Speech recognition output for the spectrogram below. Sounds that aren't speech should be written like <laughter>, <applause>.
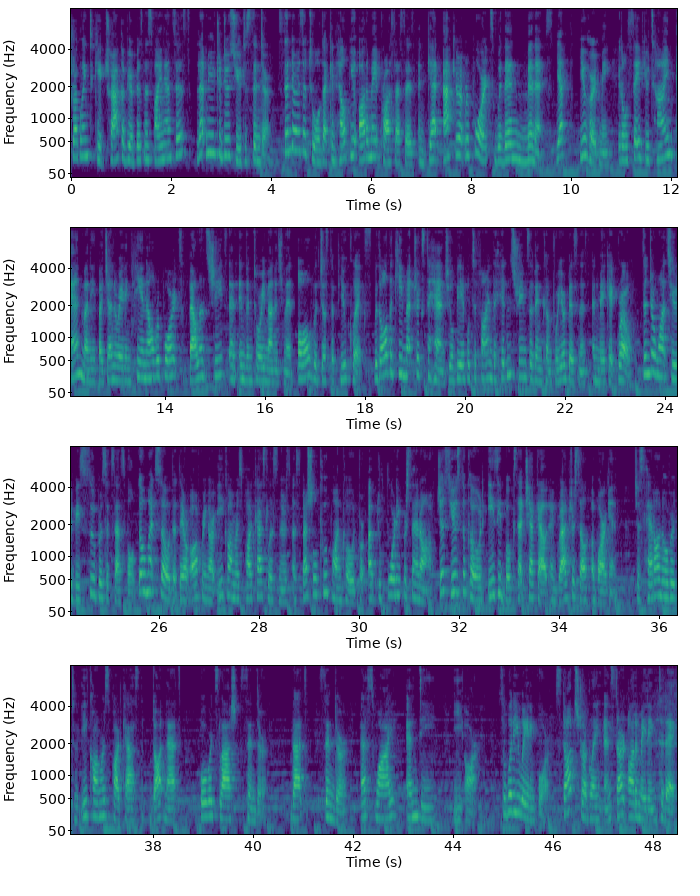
struggling to keep track of your business finances? Let me introduce you to Synder. Synder is a tool that can help you automate processes and get accurate reports within minutes. Yep, you heard me. It'll save you time and money by generating P&L reports, balance sheets, and inventory management, all with just a few clicks. With all the key metrics to hand, you'll be able to find the hidden streams of income for your business and make it grow. Synder wants you to be super successful, so much so that they are offering our e-commerce podcast listeners a special coupon code for up to 40% off. Just use the code EasyBooks at checkout and grab yourself a bargain. Just head on over to ecommercepodcast.net forward slash Synder. That's Synder, S Y N D E R. So, what are you waiting for? Stop struggling and start automating today.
